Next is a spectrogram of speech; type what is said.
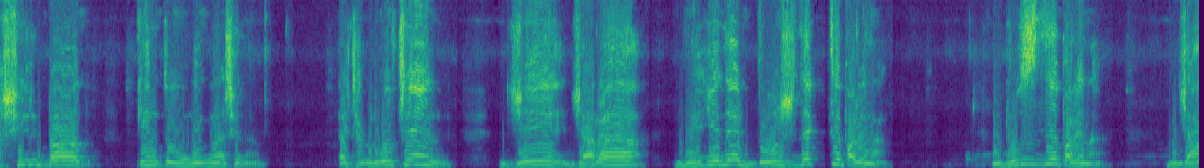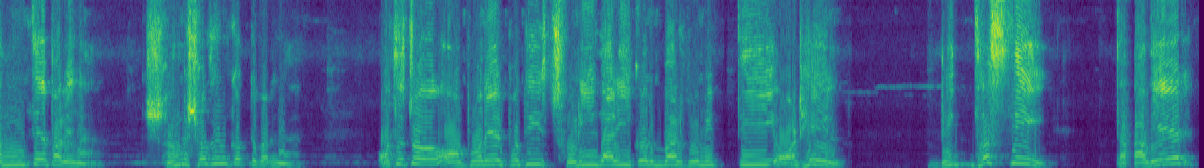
আশীর্বাদ কিন্তু নেমে আসে না। তাই ঠাকুর বলছেন, যে যারা নিজেদের দোষ দেখতে পারে না বুঝতে পারে না, জানতে পারে না, সংশোধন করতে পারে না। অথচ অপরের প্রতি ছড়িদারি করবার প্রবৃত্তি অঢেল। বিধ্বস্তি তাদের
